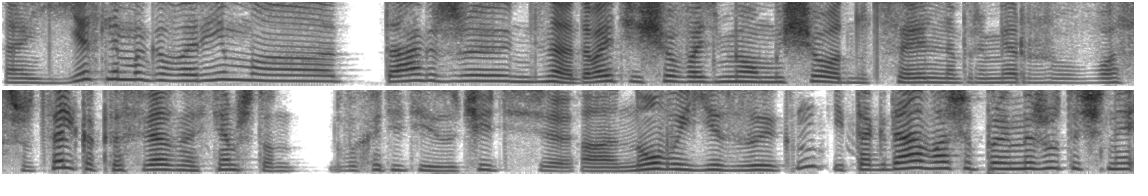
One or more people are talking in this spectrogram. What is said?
А если мы говорим э, также, не знаю, давайте еще возьмем еще одну цель, например, у вас же цель как-то связана с тем, что вы хотите изучить а, новый язык, ну, и тогда ваши промежуточные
